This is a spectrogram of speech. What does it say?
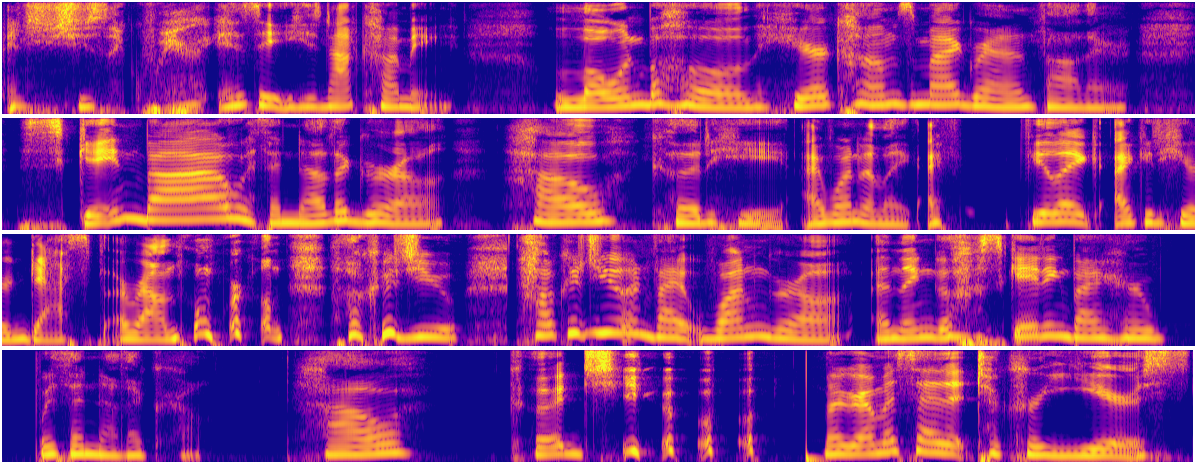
And she's like, Where is he? He's not coming. Lo and behold, here comes my grandfather skating by with another girl. How could he? I want to like, I feel like I could hear gasps around the world. How could you, how could you invite one girl and then go skating by her with another girl? How could you? My grandma said it took her years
